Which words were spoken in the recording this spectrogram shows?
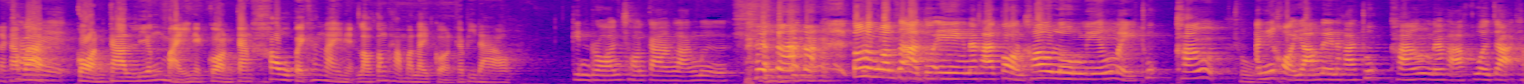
นะครับใช่ว่าก่อนการเลี้ยงไหมเนี่ยก่อนการเข้าไปข้างในเนี่ยเราต้องทำอะไรก่อนครับพี่ดาว กินร้อนช้อนกลางล้างมือ ต้องทำความสะอาดตัวเองนะคะ ก่อนเข้าโรงเลี้ยงใหม่ทุกครั้ง ถูก อันนี้ขอย้ำเลยนะคะ ทุกครั้งนะคะ ควรจะท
